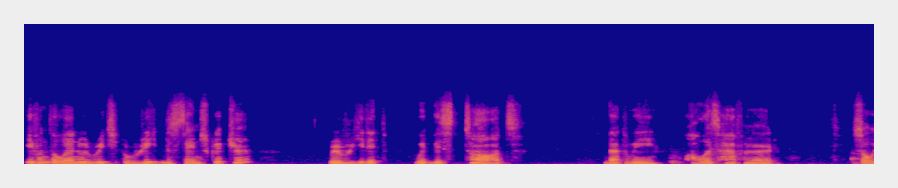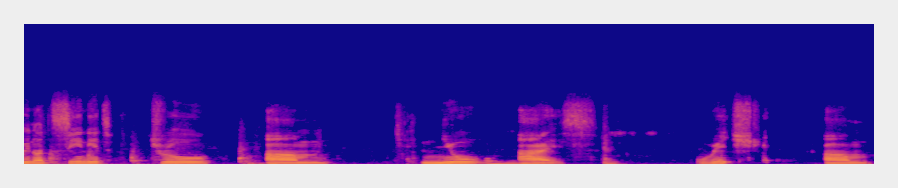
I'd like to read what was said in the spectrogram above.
Even though when we reach read the same scripture, we read it with this thought that we always have heard. So we're not seeing it through um, new eyes, which um,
